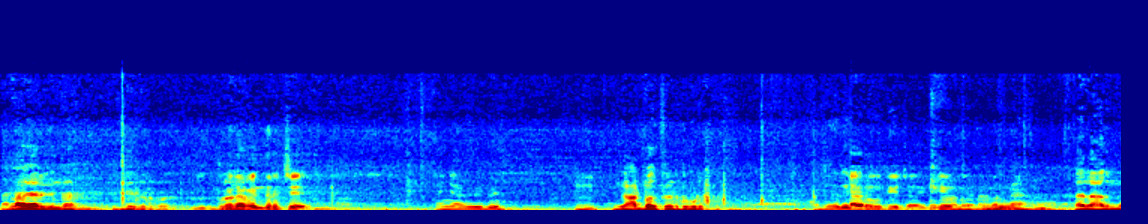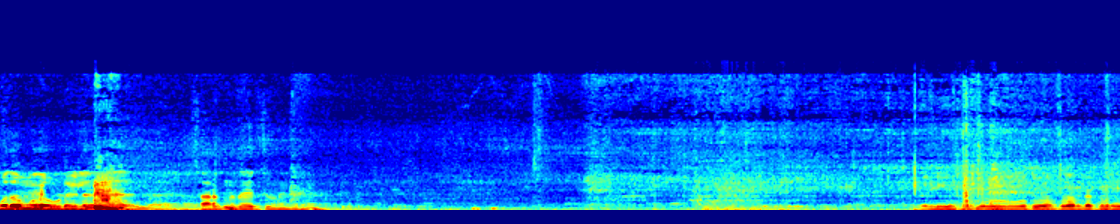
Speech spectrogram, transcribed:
நல்லா தான் எடுத்து பாரு இப்படிலாம் வெந்துருச்சு. எங்க அது இது? ஹாட் பாக்ஸ் எடுத்து கொடு. யார் ஊத்தி வச்சா இங்கே வந்து. என்ன அதில் அது முத முத உடையில சரக்கு தயாரிச்சு நினைக்கிறேன் தண்ணி ஊற்றுவேன் அப்பதான் டக்குனு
